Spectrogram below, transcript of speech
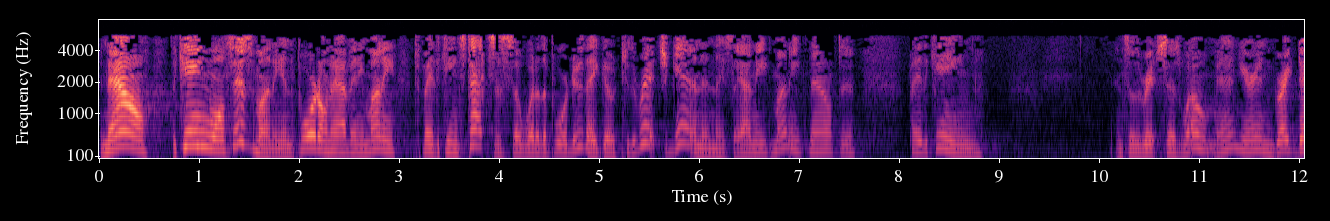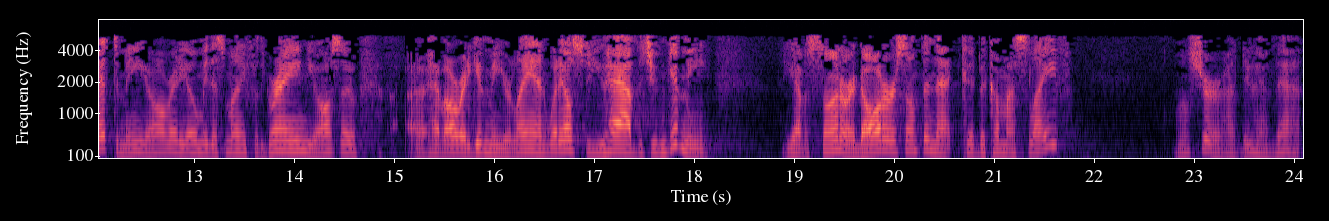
And now the king wants his money, and the poor don't have any money to pay the king's taxes. So what do the poor do? They go to the rich again, and they say, "I need money now to pay the king." And so the rich says, Well, man, you're in great debt to me. You already owe me this money for the grain. You also uh, have already given me your land. What else do you have that you can give me? Do you have a son or a daughter or something that could become my slave? Well, sure, I do have that.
